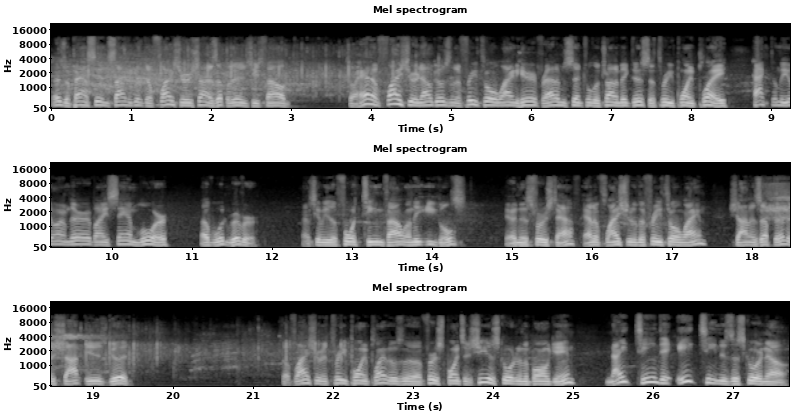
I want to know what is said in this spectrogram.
There's a pass inside to get it to Fleischer. Shot is up and in, and she's fouled. So Hannah Fleischer now goes to the free throw line here for Adams Central to try to make this a three point play. Hacked on the arm there by Sam Lohr of Wood River. That's going to be the fourth team foul on the Eagles here in this first half. Hannah Fleischer to the free throw line. Shot is up there. The shot is good. So Fleischer a three point play. Those are the first points that she has scored in the ball game. 19 to 18 is the score now.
